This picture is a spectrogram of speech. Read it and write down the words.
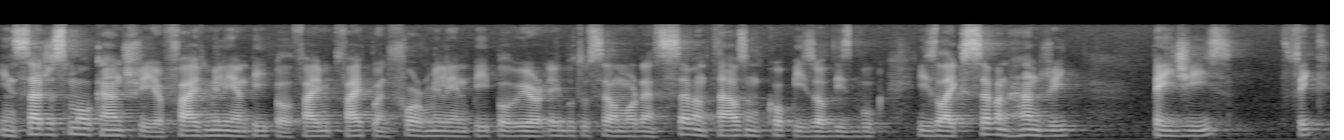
in such a small country of 5 million people, 5.4 million people, we were able to sell more than 7,000 copies of this book. It's like 700 pages thick,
